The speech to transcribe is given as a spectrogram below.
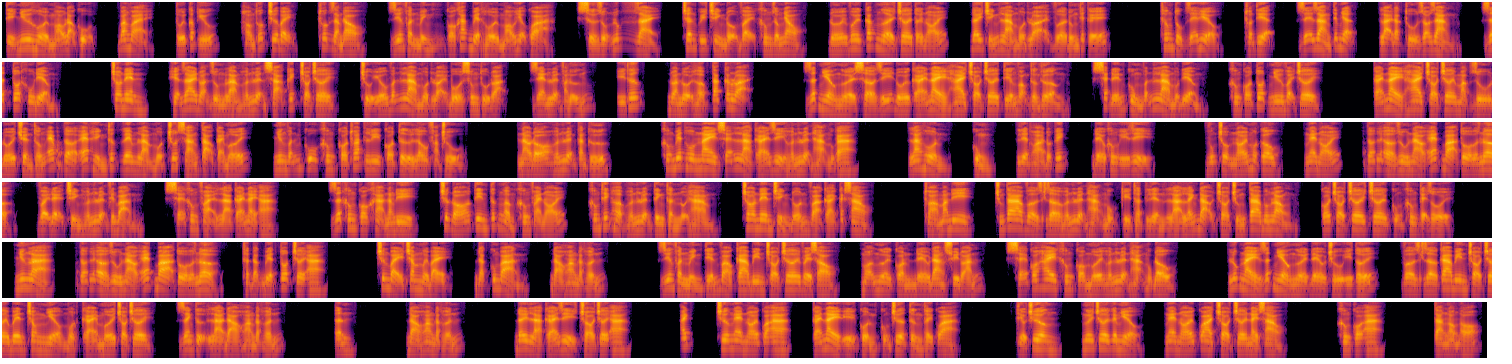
Tỷ như hồi máu đạo cụ, băng vải, túi cấp cứu, hồng thuốc chữa bệnh, thuốc giảm đau, riêng phần mình có khác biệt hồi máu hiệu quả, sử dụng lúc dài, chân quý trình độ vậy không giống nhau. Đối với các người chơi tới nói, đây chính là một loại vừa đúng thiết kế. Thông tục dễ hiểu, thuận tiện, dễ dàng tiếp nhận, lại đặc thù rõ ràng, rất tốt khu điểm. Cho nên, hiện giai đoạn dùng làm huấn luyện xạ kích trò chơi, chủ yếu vẫn là một loại bổ sung thủ đoạn, rèn luyện phản ứng, ý thức, đoàn đội hợp tác các loại. Rất nhiều người sở dĩ đối cái này hai trò chơi tiếng vọng thường thường, xét đến cùng vẫn là một điểm, không có tốt như vậy chơi. Cái này hai trò chơi mặc dù đối truyền thống FPS hình thức game làm một chút sáng tạo cái mới, nhưng vẫn cũ không có thoát ly có từ lâu phạm chủ. Nào đó huấn luyện căn cứ. Không biết hôm nay sẽ là cái gì huấn luyện hạng mục A. Lang hồn, cùng, liệt hỏa đột kích, đều không ý gì. Vũng trộm nói một câu, nghe nói, tớ lẽ ở dù nào ép bạ tổ ơn vậy đệ trình huấn luyện phiên bản, sẽ không phải là cái này a Rất không có khả năng đi, trước đó tin tức ngầm không phải nói, không thích hợp huấn luyện tinh thần nội hàm, cho nên chỉnh đốn và cải cách sao. Thỏa man đi, chúng ta vừa giờ huấn luyện hạng mục kỳ thật liền là lãnh đạo cho chúng ta bưng lỏng, có trò chơi chơi cũng không tệ rồi. Nhưng là, tớ lẽ ở dù nào S bạ tổ ơn thật đặc biệt tốt chơi a chương 717, đặc cung bản, đảo hoang đặc huấn. Riêng phần mình tiến vào cabin trò chơi về sau, mọi người còn đều đang suy đoán, sẽ có hay không có mới huấn luyện hạng mục đâu. Lúc này rất nhiều người đều chú ý tới, Vờ giờ cabin trò chơi bên trong nhiều một cái mới trò chơi, danh tự là đảo hoang đặc huấn. ân Đảo hoang đặc huấn. Đây là cái gì trò chơi A? Ách, chưa nghe nói qua A, cái này ỷ cổn cũng chưa từng thấy qua. Tiểu trương, ngươi chơi game nhiều, nghe nói qua trò chơi này sao? Không có A. Ta ngóng nó.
